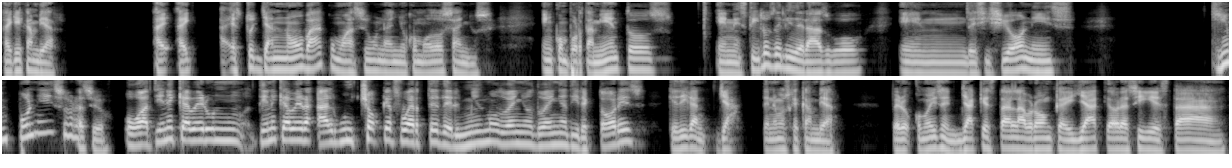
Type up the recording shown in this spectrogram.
hay que cambiar? Esto ya no va como hace un año, como dos años, en comportamientos, en estilos de liderazgo, en decisiones. ¿Quién pone eso, Horacio? O tiene que haber un, tiene que haber algún choque fuerte del mismo dueño, dueña, directores que digan, ya, tenemos que cambiar. Pero como dicen, ya que está la bronca y ya que ahora sí está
